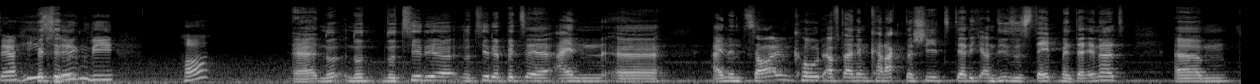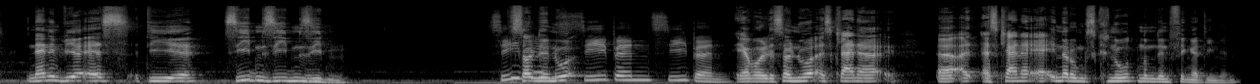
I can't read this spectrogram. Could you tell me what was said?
Der hieß Bitte- irgendwie. Ha? Äh, no, no, notier, dir, notier dir bitte einen, äh, einen Zahlencode auf deinem Charaktersheet, der dich an dieses Statement erinnert. Ähm, nennen wir es die 777. Sieben, Soll dir nur- sieben, sieben. Jawohl, das soll nur als kleiner, äh, als kleiner Erinnerungsknoten um den Finger dienen.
